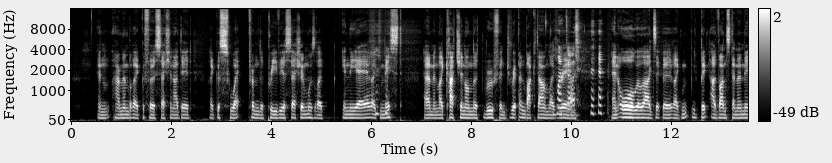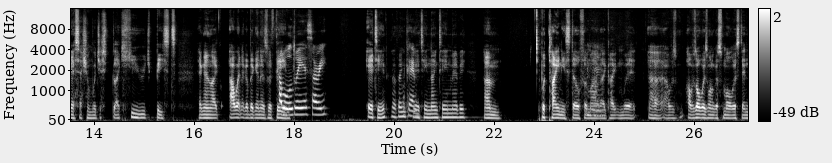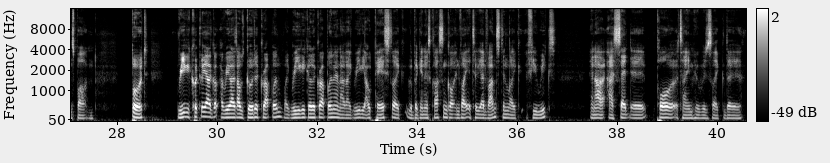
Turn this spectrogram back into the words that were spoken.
and i remember like the first session i did like the sweat from the previous session was like in the air like mist um, and like catching on the roof and dripping back down like oh rain and all the lads at the like big advanced MMA session were just like huge beasts. And then like I went to the beginners with Dean, How old were you? Sorry. 18, I think, Okay. 18, 19 maybe. Um, but tiny still for my Mhm. like height and weight. Uh, I was I was always one of the smallest in Spartan, but really quickly I got I realized I was good at grappling, like really good at grappling, and I like really outpaced like the beginners class and got invited to the advanced in like a few weeks. And I I said to Paul at the time, who was like the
